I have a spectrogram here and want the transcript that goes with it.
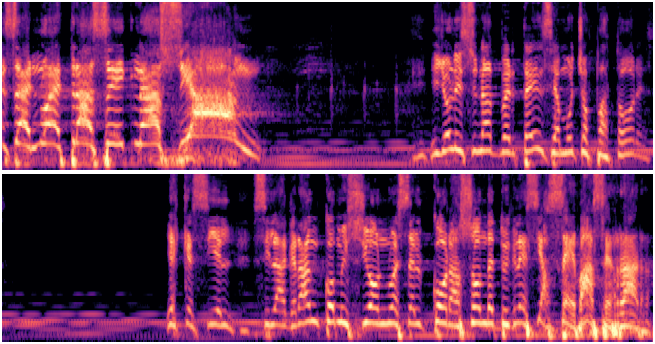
Esa es nuestra asignación. Y yo le hice una advertencia a muchos pastores. Y es que si, el, si la gran comisión no es el corazón de tu iglesia, se va a cerrar.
